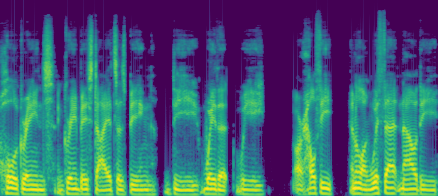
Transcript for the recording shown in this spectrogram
whole grains and grain based diets as being the way that we are healthy and along with that, now the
